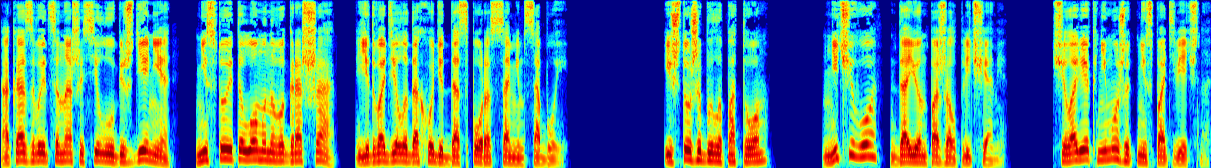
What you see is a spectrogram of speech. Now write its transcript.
оказывается, наша сила убеждения не стоит и ломаного гроша, едва дело доходит до спора с самим собой. И что же было потом? Ничего, Дайон пожал плечами. Человек не может не спать вечно.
